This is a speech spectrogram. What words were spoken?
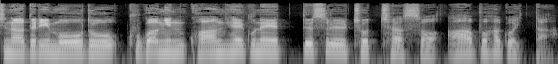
신하들이 모두 국왕인 광해군의 뜻을 좇아서 아부하고 있다.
